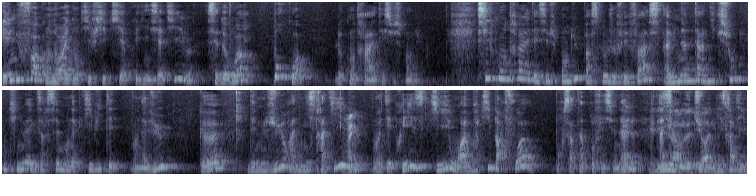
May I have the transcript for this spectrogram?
Et une fois qu'on aura identifié qui a pris l'initiative, c'est de voir pourquoi le contrat a été suspendu. Si le contrat a été suspendu parce que je fais face à une interdiction de continuer à exercer mon activité, on a vu que des mesures administratives ont été prises qui ont abouti parfois, pour certains professionnels, à des fermetures administratives.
